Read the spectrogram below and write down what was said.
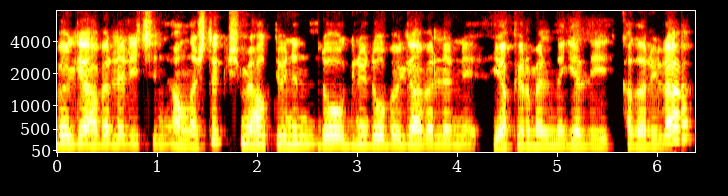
bölge haberleri için anlaştık. Şimdi Halk TV'nin Doğu, Güneydoğu bölge haberlerini yapıyorum elimde geldiği kadarıyla.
